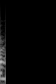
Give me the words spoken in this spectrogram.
am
